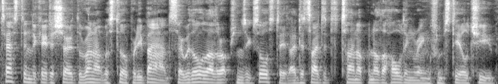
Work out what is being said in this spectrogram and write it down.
Test indicator showed the runout was still pretty bad, so with all other options exhausted, I decided to turn up another holding ring from steel tube.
